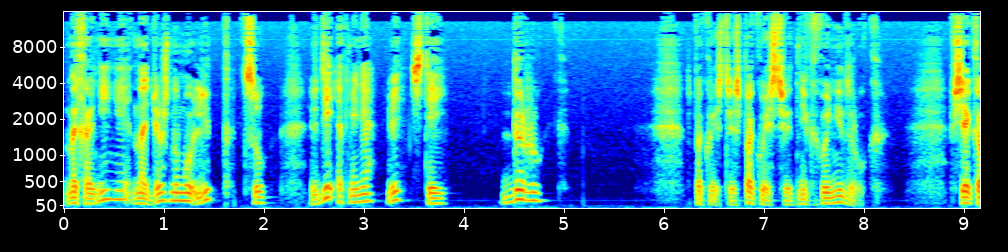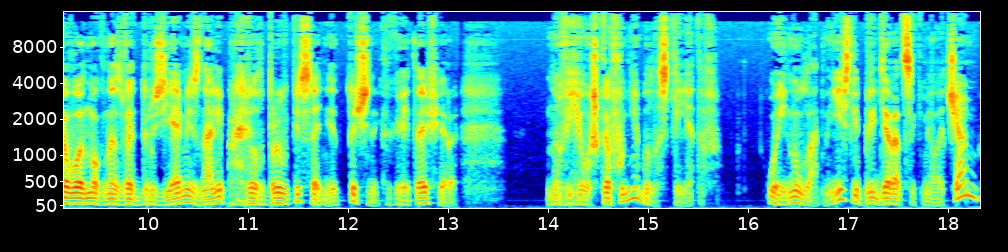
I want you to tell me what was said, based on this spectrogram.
на хранение надежному лицу. Жди от меня вестей. Друг». Спокойствие, спокойствие, это никакой не друг. Все, кого он мог назвать друзьями, знали правила правописания. Это точно какая-то афера. Но в его шкафу не было скелетов. Ой, ну ладно, если придираться к мелочам,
